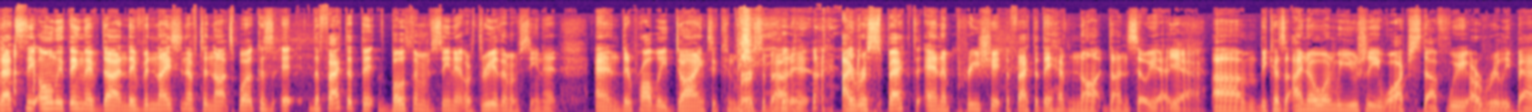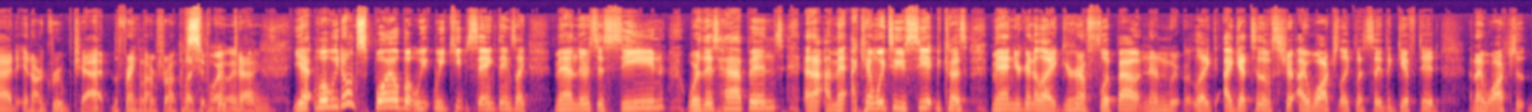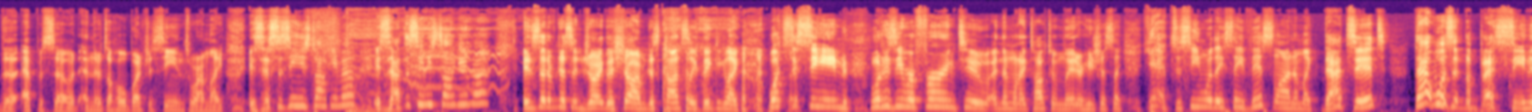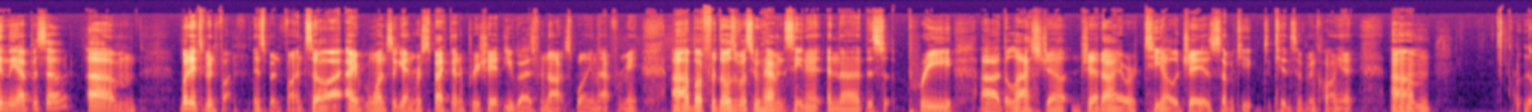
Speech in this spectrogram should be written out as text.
That's the only thing they've done. They've been nice enough to not spoil because the fact that they, both of them have seen it, or three of them have seen it, and they're probably dying to converse about it. I respect and appreciate the fact that they have not done so yet. Yeah. Um, because I know when we usually watch stuff, we are really bad in our group chat, the Franklin Armstrong Collective group chat. things. Yeah, well, we don't spoil, but we, we keep saying things like, "Man, there's a scene where this happens, and I I, mean, I can't wait till you see it because man, you're gonna like you're gonna flip out." And then we like I get to the I watch like let's say The Gifted, and I watch the episode, and there's a whole bunch of scenes where I'm like, "Is this the scene he's talking about? Is that the scene he's talking about?" Instead of just enjoying the show, I'm just constantly thinking like, "What's the scene? What is he referring to?" And then when I talk to him later, he's just like, "Yeah, it's the scene where they say this line." I'm like, "That's it? That wasn't the best scene in the episode." Um but it's been fun. It's been fun. So I, I once again respect and appreciate you guys for not spoiling that for me. Uh, but for those of us who haven't seen it, and the, this pre uh, the Last Je- Jedi or TLJ as some ki- kids have been calling it, um,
